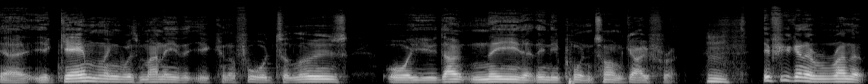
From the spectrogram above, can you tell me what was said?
know, you're gambling with money that you can afford to lose or you don't need at any point in time, go for it. If you're going to run it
